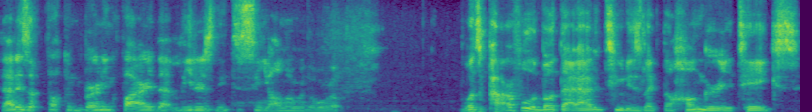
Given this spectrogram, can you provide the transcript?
That is a fucking burning fire that leaders need to see all over the world what's powerful about that attitude is like the hunger it takes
